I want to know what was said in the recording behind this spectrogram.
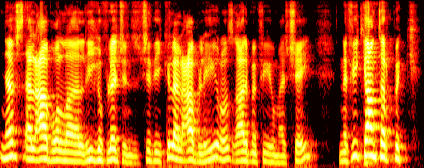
نفس ألعاب والله ليج اوف ليجندز وكذي كل ألعاب ال heroes غالبا فيهم هالشيء إنه في counter pick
